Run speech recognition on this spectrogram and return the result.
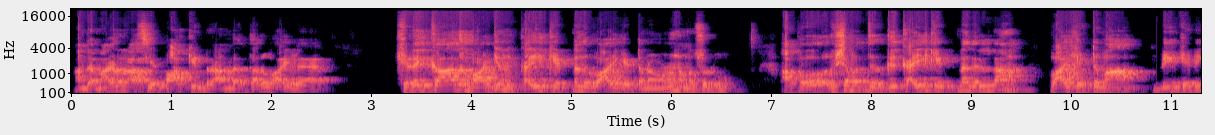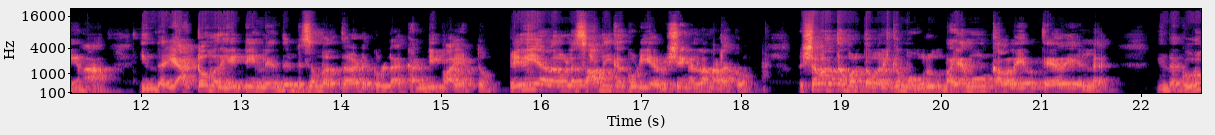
அந்த மகர ராசியை பார்க்கின்ற அந்த தருவாயில கிடைக்காத பாக்கியம் கை கெட்டினது வாய் கெட்டணும்னு நம்ம சொல்லுவோம். அப்போ ரிஷபத்திற்கு கை கெட்டினதெல்லாம் வாய் கெட்டுமா? அப்படின்னு கேட்டீங்கன்னா இந்த அக்டோபர் 18 ல இருந்து டிசம்பர் தேர்டுக்குள்ள கண்டிப்பா எட்டும். பெரிய அளவுல சாதிக்கக்கூடிய விஷயங்கள்லாம் நடக்கும். ரிஷபத்தை பொறுத்த வரைக்கும் ஒரு பயமோ கவலையோ தேவையே இல்லை. இந்த குரு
